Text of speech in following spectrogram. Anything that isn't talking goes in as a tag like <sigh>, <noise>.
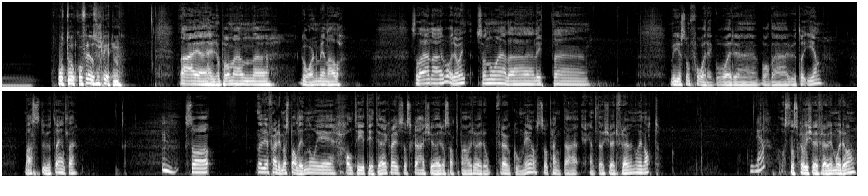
Otto, hvorfor er du så sliten? Nei, jeg holder på med en uh, gården min, jeg, da. Så det er nei, vårhånd. Så nå er det litt uh, mye som foregår uh, både ut og inn. Mest ut, egentlig. Så når vi er ferdig med å spille inn nå i halv ti-titida i kveld, så skal jeg kjøre og sette meg og røre opp frauko mi, og så tenkte jeg egentlig å kjøre frau nå i natt. Ja. Og så skal vi kjøre fra i morgen.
